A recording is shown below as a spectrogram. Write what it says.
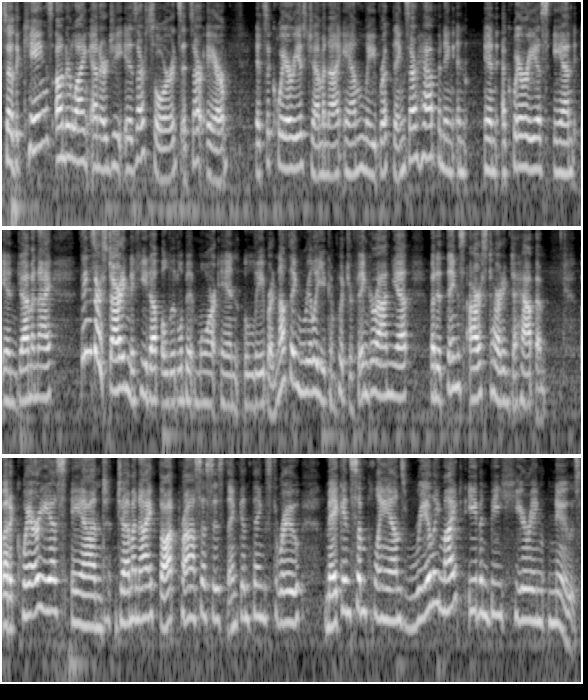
So the king's underlying energy is our swords. It's our air. It's Aquarius, Gemini, and Libra. Things are happening in, in Aquarius and in Gemini. Things are starting to heat up a little bit more in Libra. Nothing really you can put your finger on yet, but it, things are starting to happen. But Aquarius and Gemini, thought processes, thinking things through, making some plans, really might even be hearing news.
